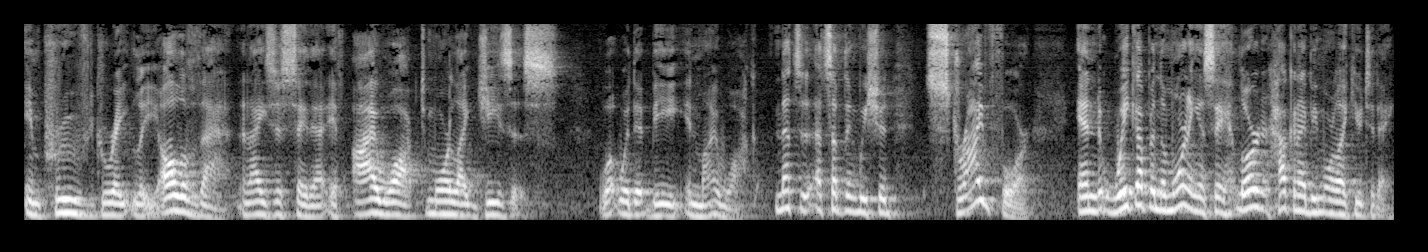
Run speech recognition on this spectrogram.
improved greatly. All of that. And I just say that if I walked more like Jesus, what would it be in my walk? And that's, that's something we should strive for. And wake up in the morning and say, Lord, how can I be more like you today?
